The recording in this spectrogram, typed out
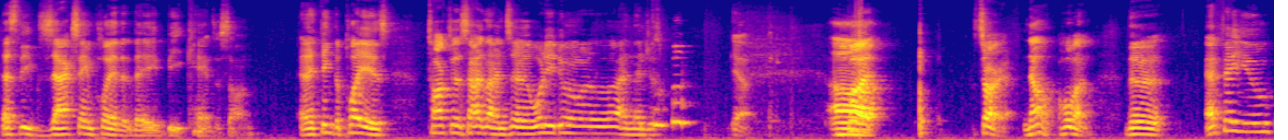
that's the exact same play that they beat Kansas on, and I think the play is talk to the sideline and say, what are you doing, blah, blah, blah, and then just boop. Yeah, Uh, but sorry, no, hold on. The FAU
